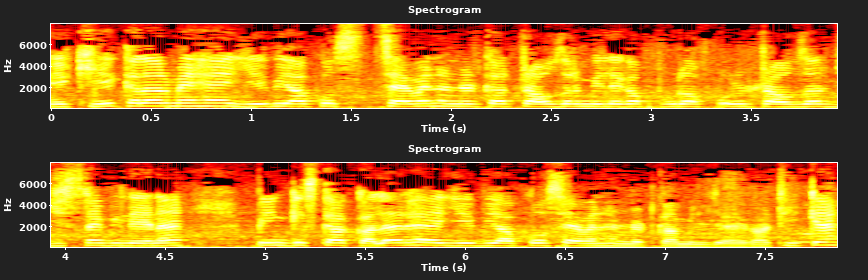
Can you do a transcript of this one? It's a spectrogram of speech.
एक ये कलर में है, ये भी आपको 700 का ट्राउज़र मिलेगा, पूरा फुल ट्राउज़र जिसने भी लेना है। पिंक इसका कलर है, ये भी आपको 700 का मिल जाएगा, ठीक है?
